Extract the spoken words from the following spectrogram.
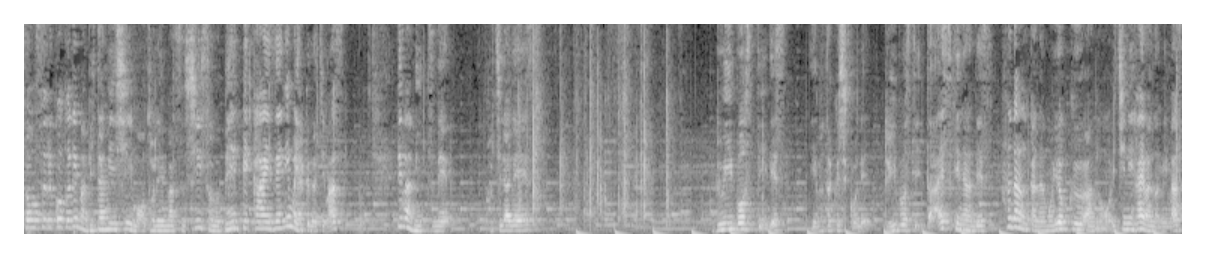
そうすることで、まあ、ビタミン C も取れますしその便秘改善にも役立ちます。では3つ目。こちらです。ルイボスティーです。私これルイボスティー大好きなんです。普段からもよくあの12杯は飲みます、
